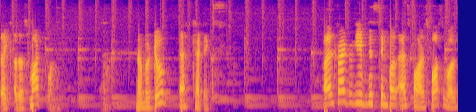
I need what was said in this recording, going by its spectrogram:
like other smartphones. Number 2. Aesthetics I'll try to keep this simple as far as possible.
